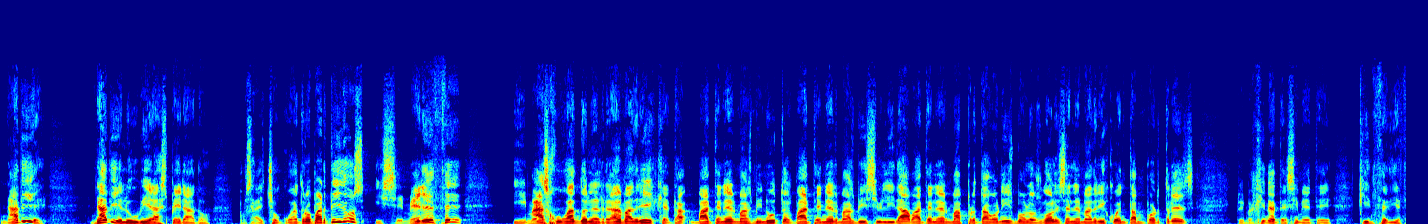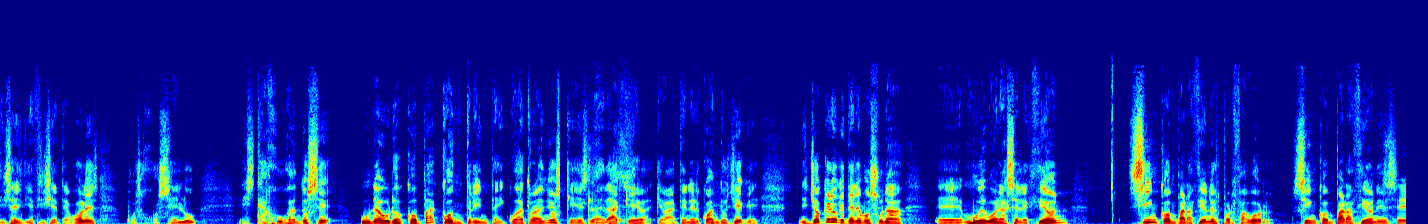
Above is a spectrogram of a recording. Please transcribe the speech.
Nadie. Nadie lo hubiera esperado. Pues ha hecho cuatro partidos y se merece y más jugando en el Real Madrid, que va a tener más minutos, va a tener más visibilidad, va a tener más protagonismo, los goles en el Madrid cuentan por tres. Tú imagínate si mete 15, 16, 17 goles. Pues José Lu está jugándose una Eurocopa con 34 años, que es la edad que, va a tener cuando llegue. Y yo creo que tenemos una eh, muy buena selección, sin comparaciones, por favor, sin comparaciones. Sí,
